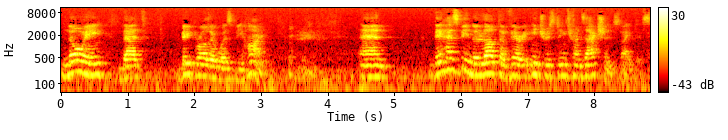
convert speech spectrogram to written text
knowing that Big Brother was behind. And there has been a lot of very interesting transactions like this.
